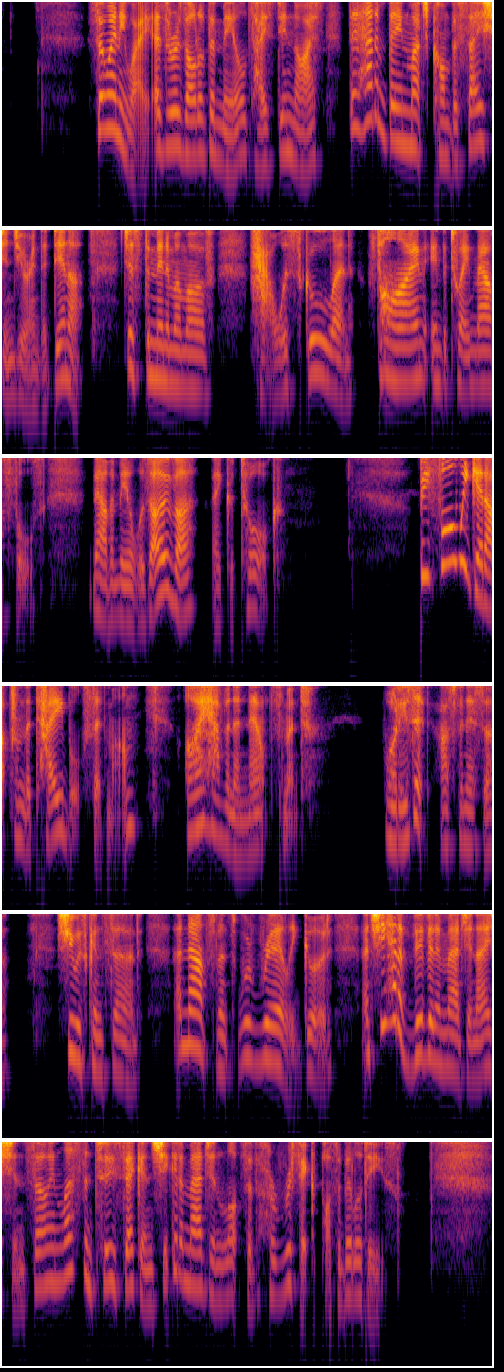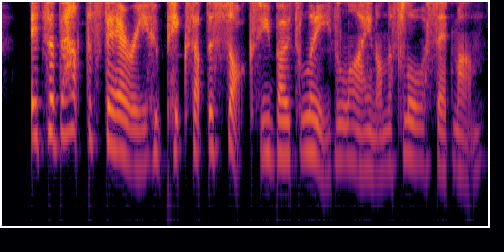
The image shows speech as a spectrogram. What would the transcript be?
So, anyway, as a result of the meal tasting nice, there hadn't been much conversation during the dinner. Just the minimum of, how was school and fine in between mouthfuls. Now the meal was over, they could talk. Before we get up from the table, said Mum, I have an announcement. What is it? asked Vanessa. She was concerned. Announcements were rarely good, and she had a vivid imagination, so in less than two seconds she could imagine lots of horrific possibilities. It's about the fairy who picks up the socks you both leave lying on the floor, said Mum.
